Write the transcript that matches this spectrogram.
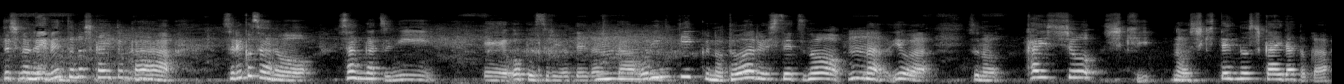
私はね、イベントの司会とか、それこそあの、3月に、えーオープンする予定だった、うん。オリンピックのとある施設の、うん。まあ、要は、その、開所式の式典の司会だとか、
